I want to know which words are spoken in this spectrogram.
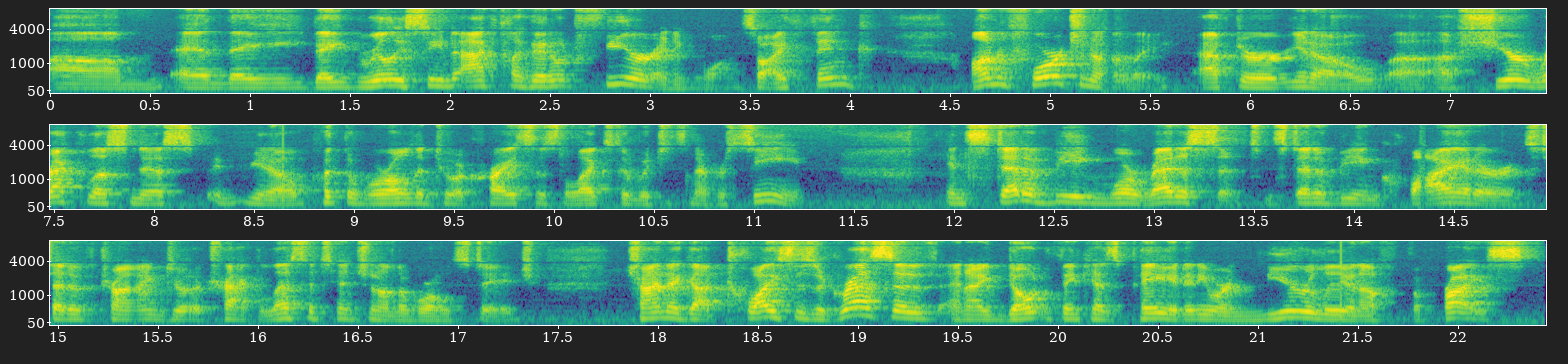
um, and they they really seem to act like they don't fear anyone. So I think, unfortunately, after you know uh, a sheer recklessness, you know, put the world into a crisis the likes of which it's never seen. Instead of being more reticent, instead of being quieter, instead of trying to attract less attention on the world stage, China got twice as aggressive, and I don't think has paid anywhere nearly enough of a price.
